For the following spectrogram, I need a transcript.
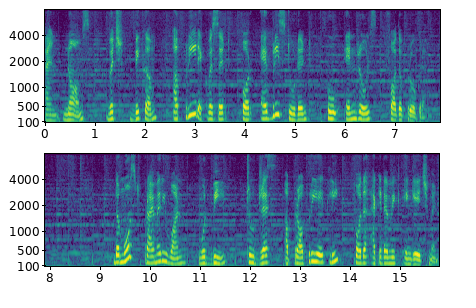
and norms which become a prerequisite for every student who enrolls for the program. The most primary one would be to dress appropriately for the academic engagement.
